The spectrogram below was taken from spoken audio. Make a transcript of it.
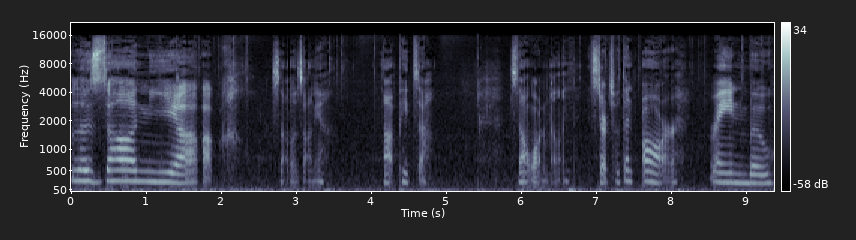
Lasagna. It's not lasagna. Not pizza. It's not watermelon. It starts with an R. Rainbow.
